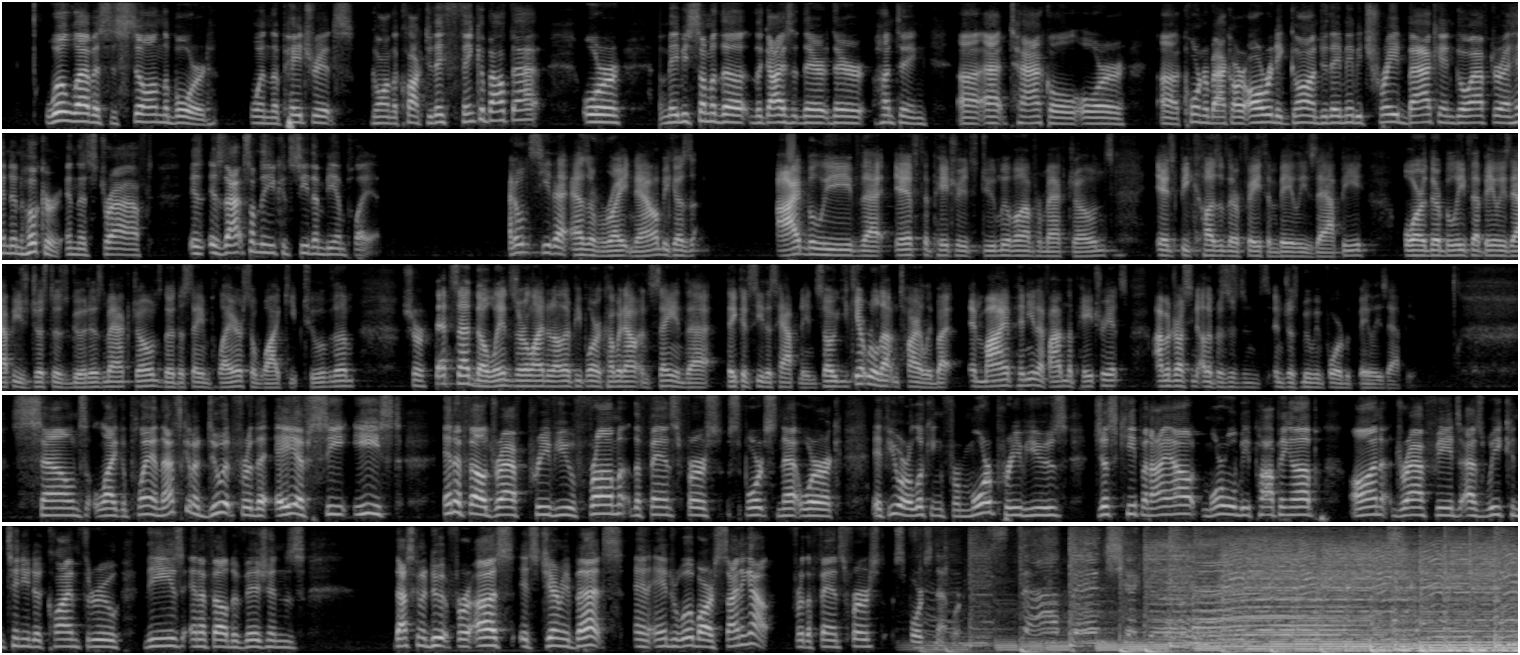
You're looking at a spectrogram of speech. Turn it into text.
Will Levis is still on the board when the Patriots go on the clock, do they think about that? Or maybe some of the the guys that they're they're hunting uh, at tackle or uh, cornerback are already gone. Do they maybe trade back and go after a Hendon Hooker in this draft? Is is that something you could see them being playing? I don't see that as of right now because I believe that if the Patriots do move on from Mac Jones, it's because of their faith in Bailey Zappe or their belief that Bailey Zappe is just as good as Mac Jones. They're the same player, so why keep two of them? Sure. That said, though, Lance Zierlein and other people are coming out and saying that they could see this happening. So you can't rule it out entirely. But in my opinion, if I'm the Patriots, I'm addressing other positions and just moving forward with Bailey Zappe. Sounds like a plan. That's going to do it for the AFC East. NFL draft preview from the Fans First Sports Network. If you are looking for more previews, just keep an eye out. More will be popping up on draft feeds as we continue to climb through these NFL divisions that's going to do it for us. It's Jeremy Betz and Andrew Wilbar signing out for the Fans First Sports Network.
